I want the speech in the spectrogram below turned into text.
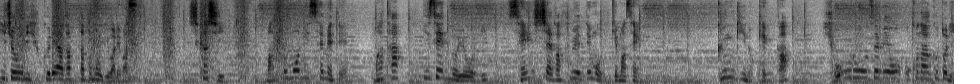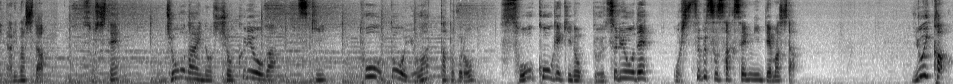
以上に膨れ上がったとも言われます。しかしまともに攻めてまた以前のように戦死者が増えてもいけません。軍議の結果兵糧攻めを行うことになりました。そして城内の食料が尽きとうとう弱ったところ総攻撃の物量で押しつぶす作戦に出ました。よいか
